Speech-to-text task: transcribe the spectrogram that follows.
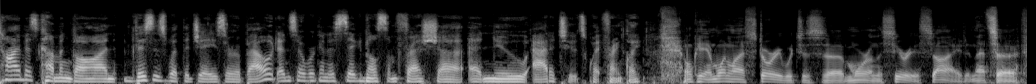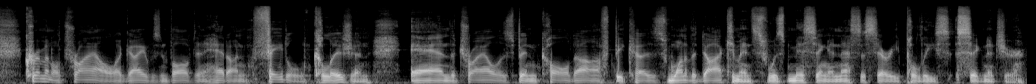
time has come and gone. This is what the Jays are about. And so we're going to signal some fresh uh, and new attitudes, quite frankly. Okay. And one last story, which is uh, more on the serious side, and that's a criminal trial. A guy was involved in a head on fatal collision, and the trial has been called off because one of the documents was missing a necessary police signature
